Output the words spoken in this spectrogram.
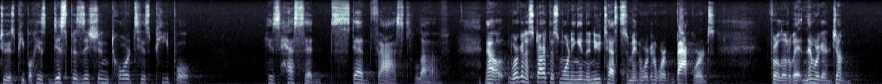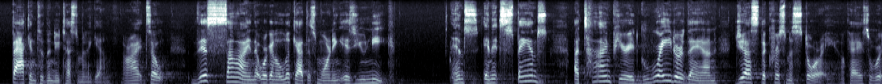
to his people, his disposition towards his people, his Hesed, steadfast love. Now, we're going to start this morning in the New Testament, and we're going to work backwards for a little bit, and then we're going to jump back into the New Testament again. All right? So, this sign that we're going to look at this morning is unique, and, and it spans a time period greater than just the Christmas story. Okay, so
